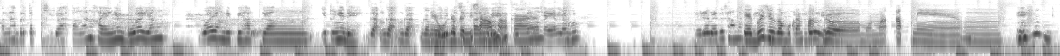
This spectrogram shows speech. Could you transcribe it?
Pernah bertepuk sebelah tangan kayaknya gue yang gue yang di pihak yang itunya deh, nggak nggak nggak nggak Ya menerima udah, berarti sama, deh, kan? sama kayak lo. Ya udah berarti sama. ya gue juga bukan fuckgirl ya. mohon maaf nih Hmm.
